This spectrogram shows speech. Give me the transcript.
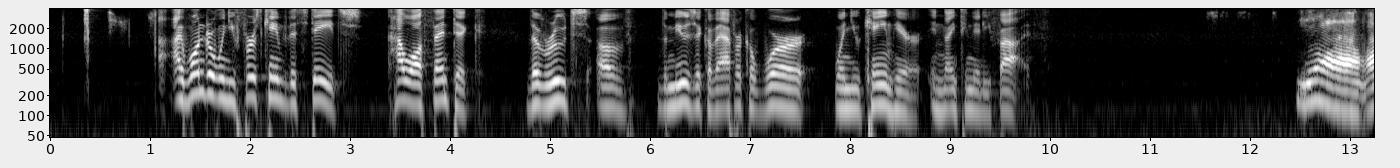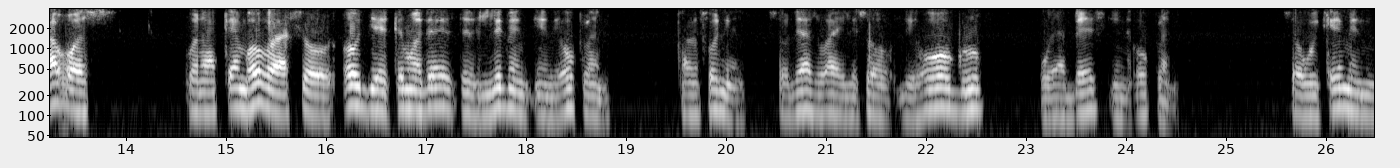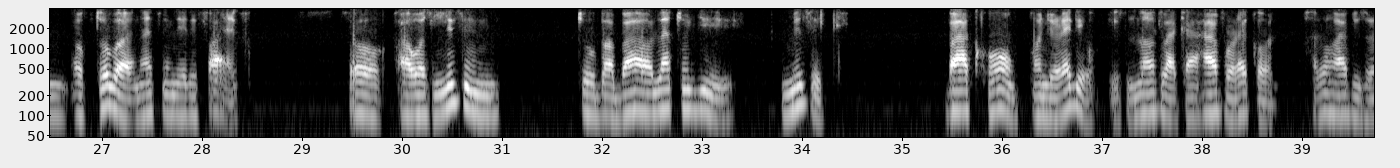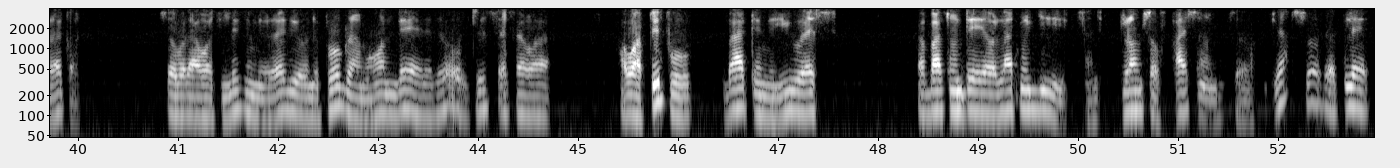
I wonder when you first came to the states how authentic the roots of the music of Africa were when you came here in 1985. Yeah, I was when I came over. So OJ came over there. They was living in Oakland, California. So that's why. So the whole group were based in Oakland. So we came in October 1985. So I was listening to Baba Olatunji music back home on the radio. It's not like I have a record. I don't have his record. So when I was listening to the radio on the program one day, they said, "Oh, this is our our people back in the U.S. Babatunde Olatunji and drums of passion." So yeah, so they play.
